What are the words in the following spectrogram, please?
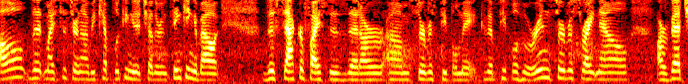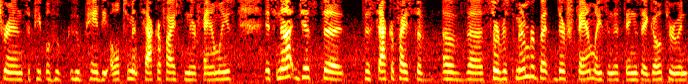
All that my sister and I we kept looking at each other and thinking about the sacrifices that our um, service people make, the people who are in service right now, our veterans, the people who, who paid the ultimate sacrifice in their families. It's not just the, the sacrifice of, of the service member, but their families and the things they go through. And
